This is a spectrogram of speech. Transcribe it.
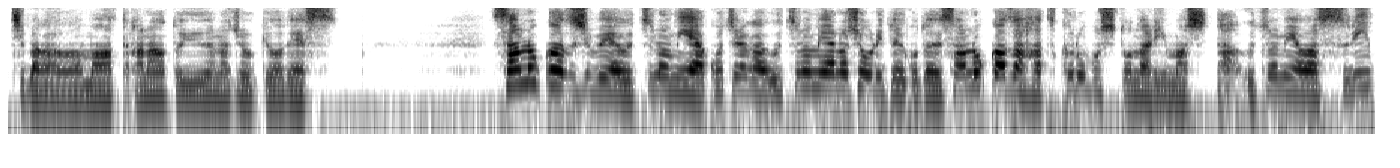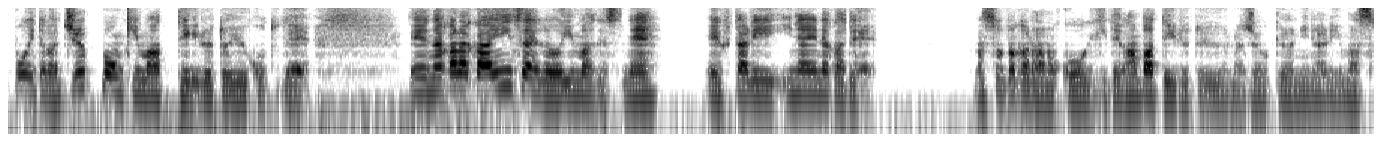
千葉が上回ったかなというような状況です。サンロッカーズ渋谷、宇都宮、こちらが宇都宮の勝利ということで、サンロッカーズは初黒星となりました。宇都宮はスリーポイントが10本決まっているということで、えー、なかなかインサイド今ですね、えー、2人いない中で、まあ、外からの攻撃で頑張っているというような状況になります。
